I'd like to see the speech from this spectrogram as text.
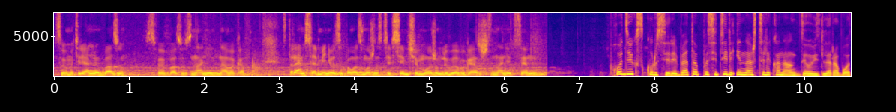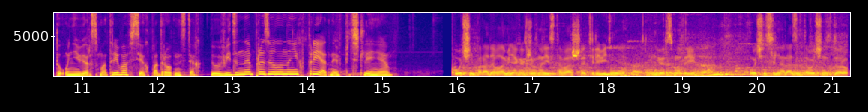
свою материальную базу, свою базу знаний, навыков. Стараемся обмениваться по возможности всем, чем можем. Любой багаж знаний ценный. В ходе экскурсии ребята посетили и наш телеканал, где увидели работу «Универ Смотри» во всех подробностях. И увиденное произвело на них приятное впечатление. Очень порадовало меня как журналиста ваше телевидение «Универ Смотри». Очень сильно развито, очень здорово.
